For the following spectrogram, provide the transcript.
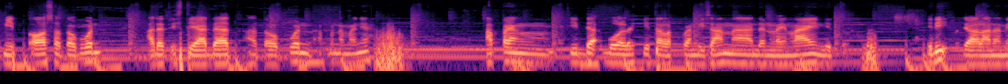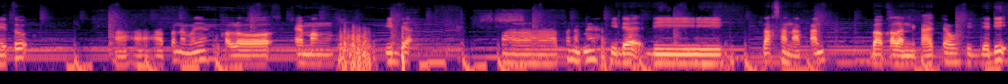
Mitos ataupun adat istiadat ataupun apa namanya apa yang tidak boleh kita lakukan di sana dan lain-lain gitu. Jadi perjalanan itu uh, apa namanya kalau emang tidak uh, apa namanya tidak dilaksanakan bakalan kacau sih. Jadi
